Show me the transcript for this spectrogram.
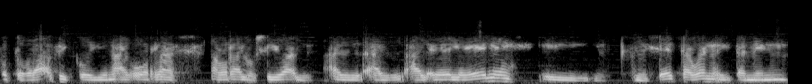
fotográfico y una gorra ahora alusiva al, al, al, al ELN y camiseta, bueno, y también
